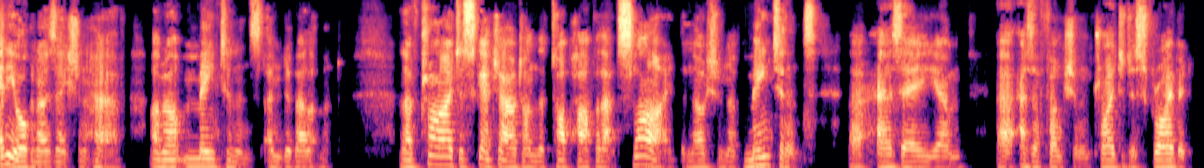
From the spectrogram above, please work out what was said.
any organization have about maintenance and development. And I've tried to sketch out on the top half of that slide the notion of maintenance uh, as a um, uh, as a function and tried to describe it,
